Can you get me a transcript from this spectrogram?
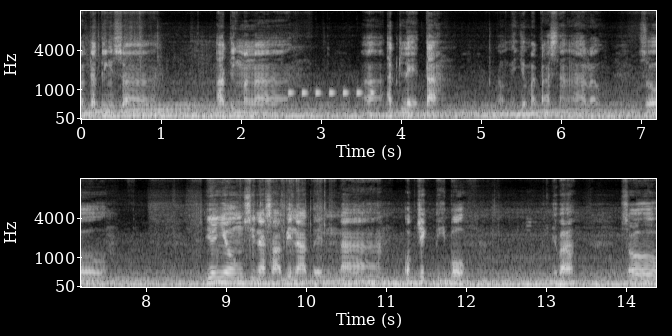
pagdating sa ating mga ah, atleta. No, medyo mataas ng araw. So, yun yung sinasabi natin na objektibo. 'Di ba? So,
